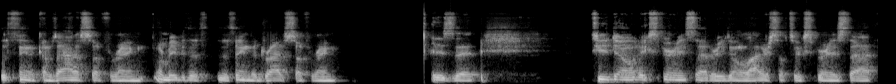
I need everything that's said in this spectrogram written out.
the thing that comes out of suffering, or maybe the, the thing that drives suffering, is that if you don't experience that or you don't allow yourself to experience that,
